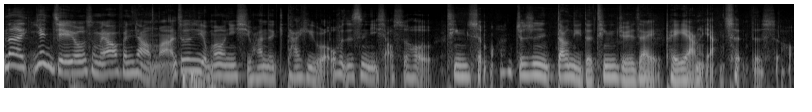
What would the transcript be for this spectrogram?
那燕姐有什么要分享吗？就是有没有你喜欢的 guitar hero，或者是你小时候听什么？就是当你的听觉在培养养成的时候，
